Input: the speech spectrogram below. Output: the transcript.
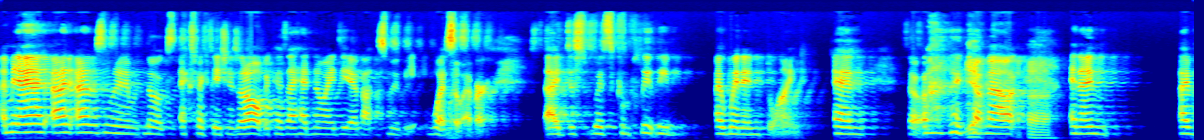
I mean, I, I, I honestly went in with no ex- expectations at all because I had no idea about this movie whatsoever. I just was completely, I went in blind. And so I Yeah. come out Uh, and I'm I'm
